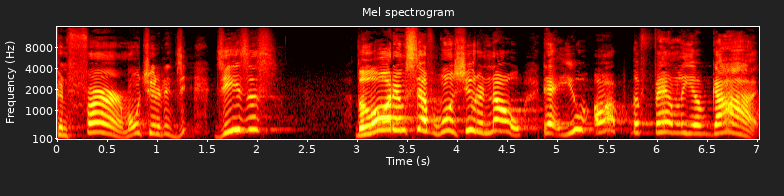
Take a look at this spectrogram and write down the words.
confirm. I want you to, Jesus, the Lord Himself wants you to know that you are the family of God.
